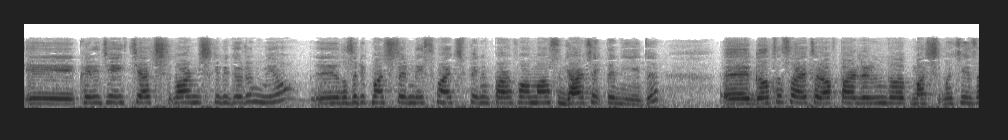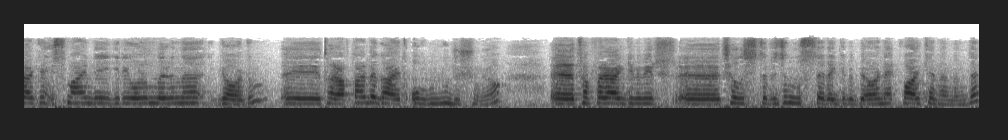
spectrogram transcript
e, kaleciye ihtiyaç varmış gibi görünmüyor. E, hazırlık maçlarında İsmail Çipe'nin performansı gerçekten iyiydi. E, Galatasaray taraftarlarında maç, maçı izlerken İsmail ile ilgili yorumlarını gördüm. E, taraftar da gayet olumlu düşünüyor. E, Tafarel gibi bir e, çalıştırıcı, Muslera gibi bir örnek varken önünde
